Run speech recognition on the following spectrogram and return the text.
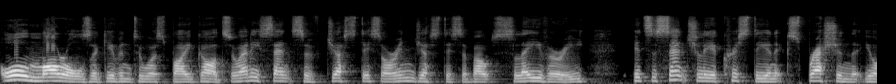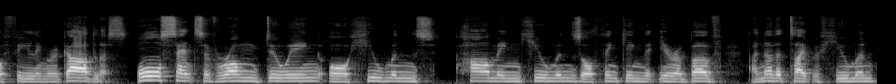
all morals are given to us by God. So any sense of justice or injustice about slavery it's essentially a Christian expression that you're feeling regardless. All sense of wrongdoing or humans harming humans or thinking that you're above another type of human,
